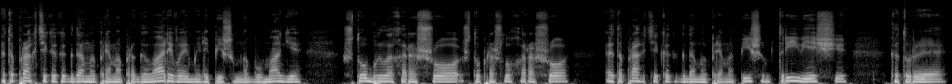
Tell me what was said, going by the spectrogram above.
Это практика, когда мы прямо проговариваем или пишем на бумаге, что было хорошо, что прошло хорошо. Это практика, когда мы прямо пишем три вещи, которые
